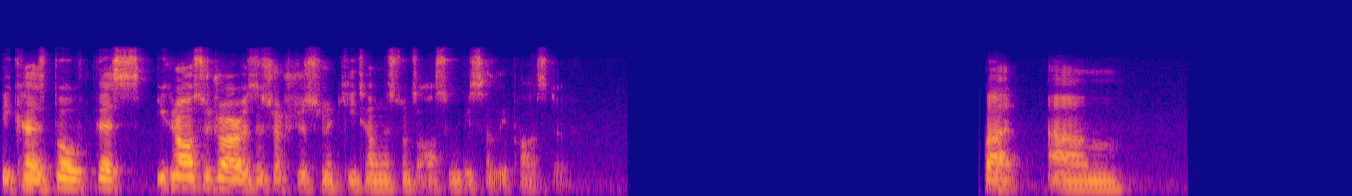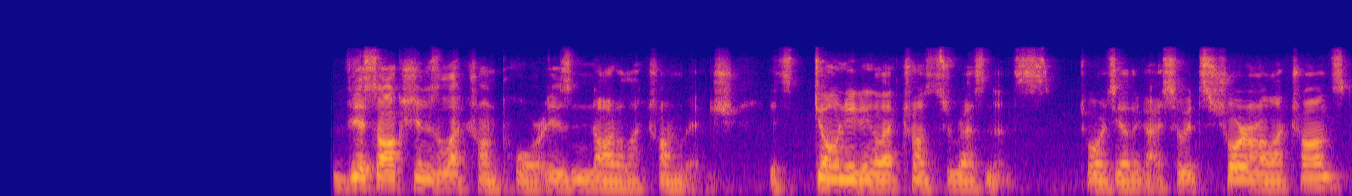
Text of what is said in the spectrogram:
Because both this, you can also draw a resonance structure just from a ketone. This one's also going to be slightly positive. But um, this oxygen is electron poor. It is not electron rich. It's donating electrons to resonance towards the other guy. So it's short on electrons.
